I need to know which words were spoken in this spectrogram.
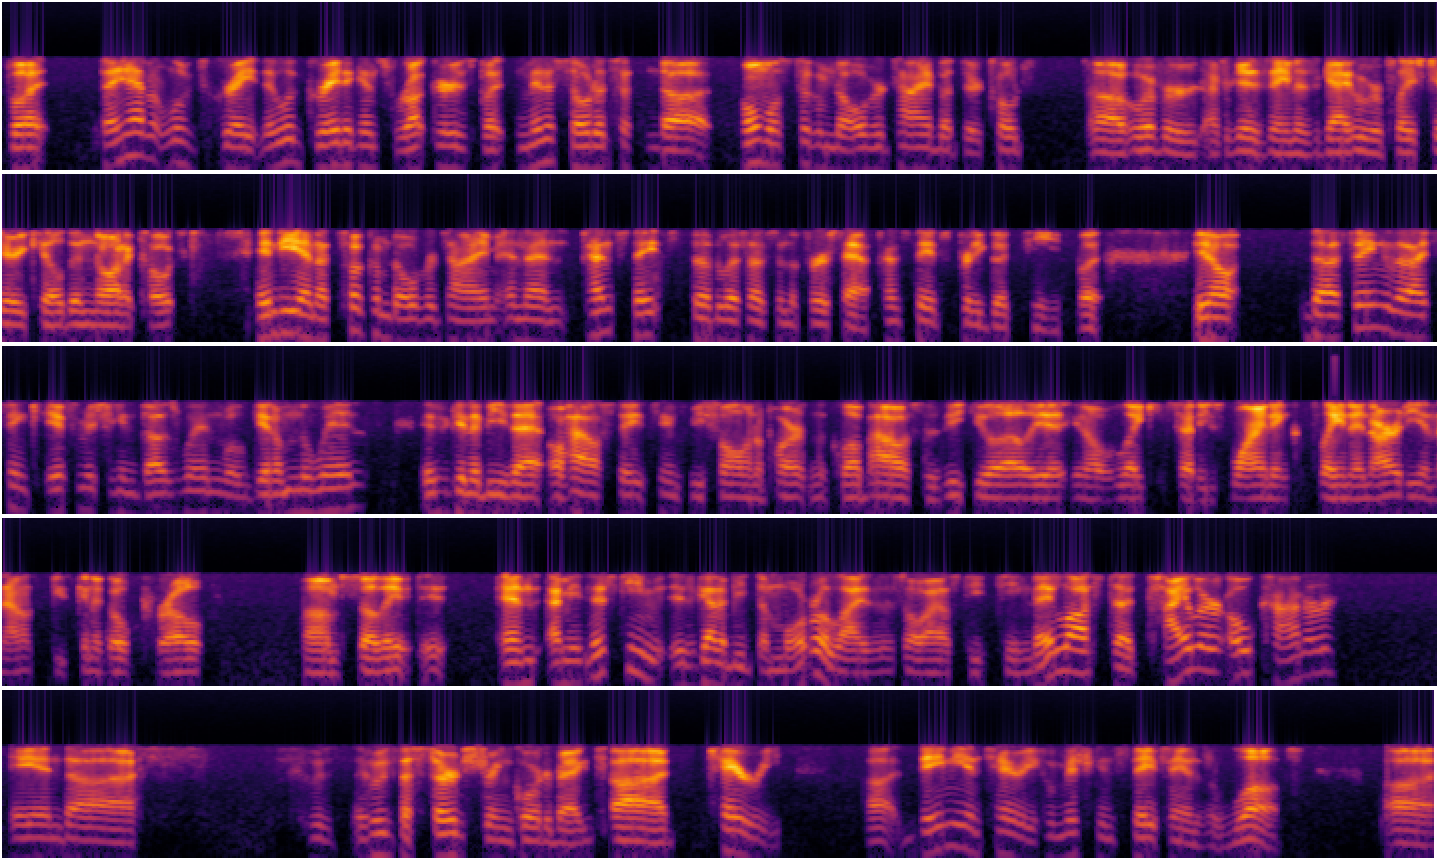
But they haven't looked great. They looked great against Rutgers, but Minnesota took them to almost took them to overtime. But their coach, uh, whoever I forget his name, is the guy who replaced Jerry Kill, didn't know how to coach. Indiana took them to overtime, and then Penn State stood with us in the first half. Penn State's a pretty good team, but you know the thing that I think if Michigan does win will get them the win is going to be that Ohio State seems to be falling apart in the clubhouse. Ezekiel Elliott, you know, like you said, he's whining, complaining, already announced he's going to go pro. Um, so they, it, and I mean, this team has got to be demoralized. This Ohio State team. They lost to Tyler O'Connor and uh, who's who's the third string quarterback, uh, Terry, uh, Damion Terry, who Michigan State fans love. Uh,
